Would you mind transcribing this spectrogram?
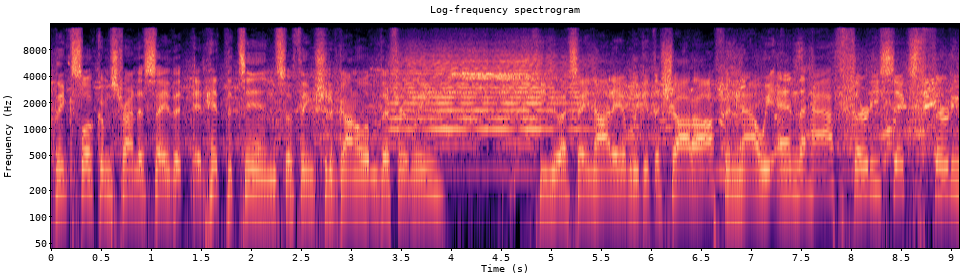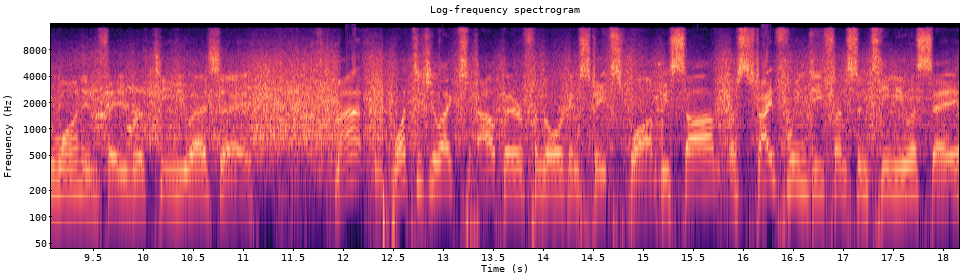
I think Slocum's trying to say that it hit the tin, so things should have gone a little differently. Team USA not able to get the shot off, and now we end the half 36 31 in favor of Team USA. Matt, what did you like out there from the Oregon State squad? We saw a stifling defense in Team USA,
